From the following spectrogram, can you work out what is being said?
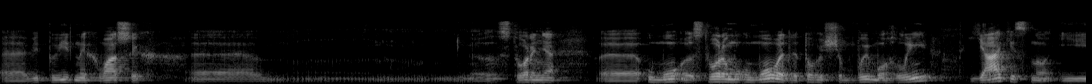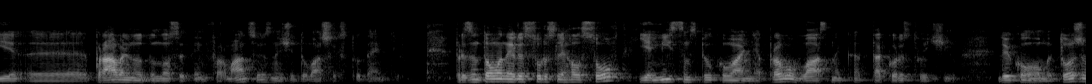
е, відповідних ваших е, створення е, створимо умови для того, щоб ви могли якісно і е, правильно доносити інформацію значить, до ваших студентів. Презентований ресурс LegalSoft є місцем спілкування правовласника та користувачів, до якого ми теж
